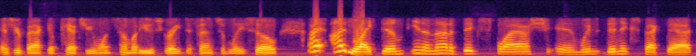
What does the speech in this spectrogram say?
as your backup catcher. You want somebody who's great defensively. So I, I liked him. You know, not a big splash, and we didn't expect that.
